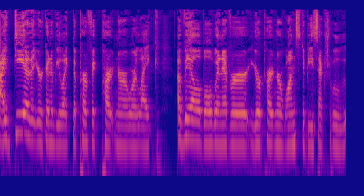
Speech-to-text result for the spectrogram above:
idea that you're going to be like the perfect partner or like available whenever your partner wants to be sexual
